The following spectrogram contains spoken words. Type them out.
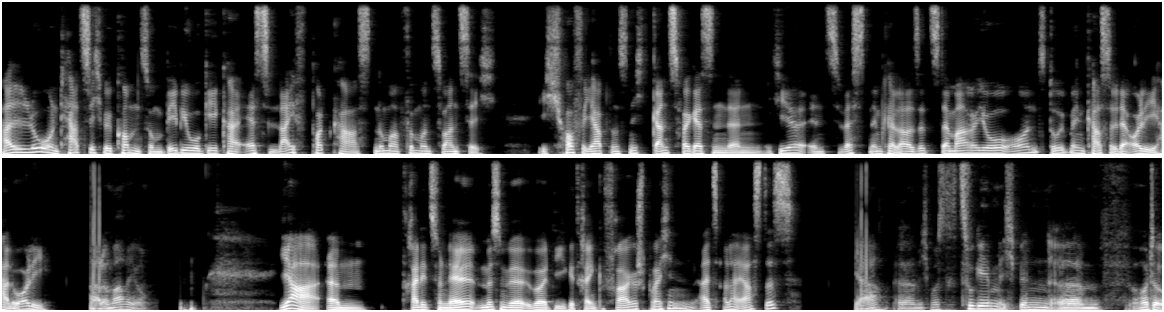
Hallo und herzlich willkommen zum BBOGKS Live Podcast Nummer 25. Ich hoffe, ihr habt uns nicht ganz vergessen, denn hier ins Westen im Keller sitzt der Mario und drüben in Kassel der Olli. Hallo Olli. Hallo Mario. Ja, ähm, traditionell müssen wir über die Getränkefrage sprechen als allererstes. Ja, ähm, ich muss zugeben, ich bin ähm, heute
